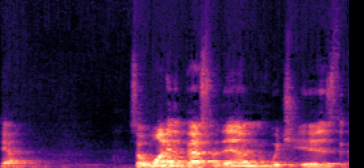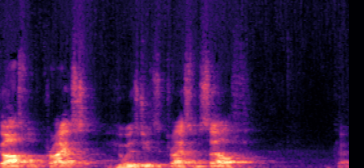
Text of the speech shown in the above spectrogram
Yeah. So wanting the best for them, which is the gospel of Christ. Who is Jesus Christ himself? Okay.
